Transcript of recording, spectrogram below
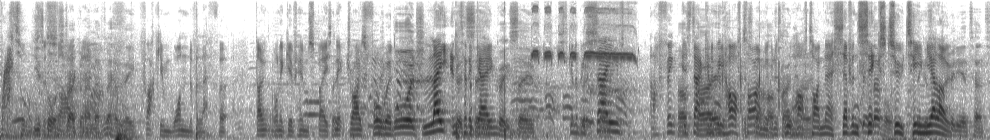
rattles. He's got a strike on that left foot, hasn't he? Fucking wonderful left foot. Don't want to give him space. Nick drives forward late into Good the save, game. Great save. It's going to be Great saved. I think is that going to be Half-time. half It's time? not We're going to call you know. half time there. Seven Good six level. to Team Yellow. Pretty intense.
